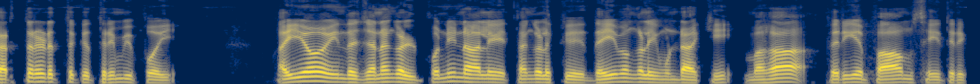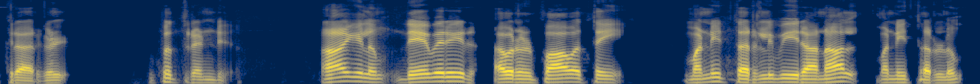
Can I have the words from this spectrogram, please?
கர்த்தரிடத்துக்கு திரும்பி போய் ஐயோ இந்த ஜனங்கள் பொன்னினாலே தங்களுக்கு தெய்வங்களை உண்டாக்கி மகா பெரிய பாவம் செய்திருக்கிறார்கள். முப்பத்தி ரெண்டு ஆகிலும் தேவரீர் அவர்கள் பாவத்தை மன்னித்தருளுவீரானால் மன்னித்தருளும்.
